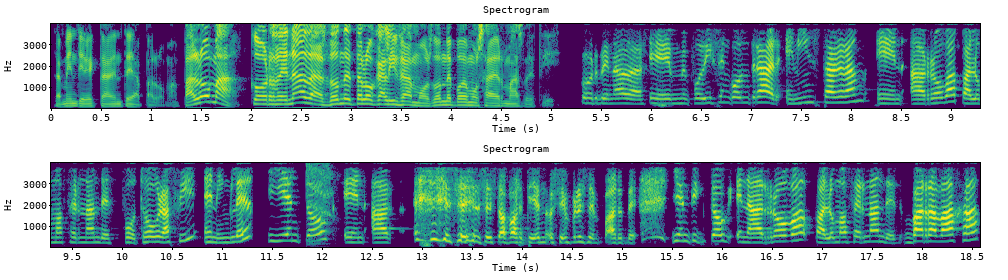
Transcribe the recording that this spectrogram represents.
también directamente a Paloma. Paloma, coordenadas, ¿dónde te localizamos? ¿Dónde podemos saber más de ti? Coordenadas. Eh, me podéis encontrar en Instagram en arroba Paloma Fernández Photography en inglés y en TikTok en se, está partiendo, siempre se parte. Y en TikTok en arroba Paloma Fernández barra baja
